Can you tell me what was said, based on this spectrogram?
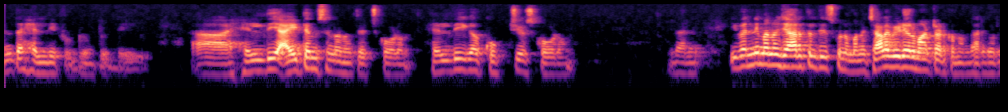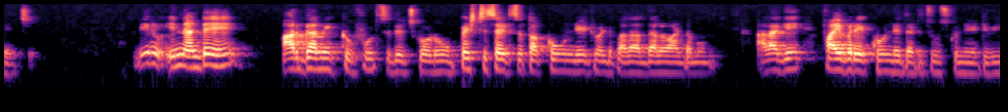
ఎంత హెల్దీ ఫుడ్ ఉంటుంది హెల్దీ ఐటమ్స్ మనం తెచ్చుకోవడం హెల్దీగా కుక్ చేసుకోవడం దాన్ని ఇవన్నీ మనం జాగ్రత్తలు తీసుకున్నాం మనం చాలా వీడియోలు మాట్లాడుకున్నాం దాని గురించి. మీరు ఇన్ అంటే ఆర్గానిక్ ఫుడ్స్ తెచ్చుకోవడం పెస్టిసైడ్స్ తక్కువ ఉండేటువంటి పదార్థాలు వాడడము అలాగే ఫైబర్ ఎక్కువ ఉండేటట్టు చూసుకునేటివి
